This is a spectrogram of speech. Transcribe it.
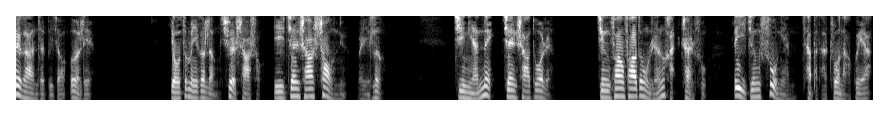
这个案子比较恶劣，有这么一个冷血杀手，以奸杀少女为乐，几年内奸杀多人，警方发动人海战术，历经数年才把他捉拿归案。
